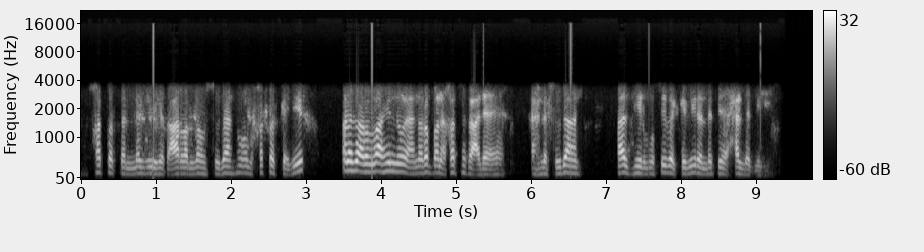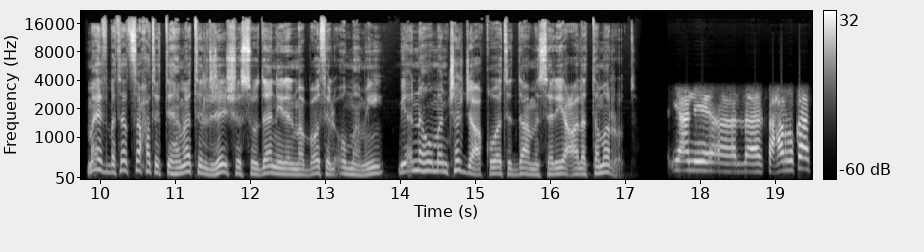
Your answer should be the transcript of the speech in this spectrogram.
المخطط الذي يتعرض له السودان هو مخطط كبير ونسأل الله إنه يعني ربنا يخفف على أهل السودان هذه المصيبة الكبيرة التي حلت به. ما اثبتت صحة اتهامات الجيش السوداني للمبعوث الأممي بأنه من شجع قوات الدعم السريع على التمرد. يعني التحركات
